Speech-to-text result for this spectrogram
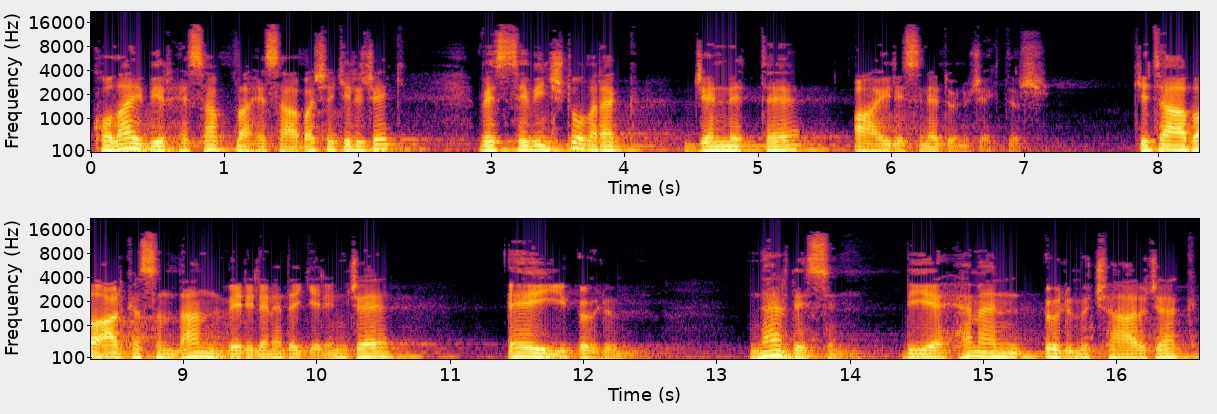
kolay bir hesapla hesaba çekilecek ve sevinçli olarak cennette ailesine dönecektir. Kitabı arkasından verilene de gelince, ''Ey ölüm, neredesin?'' diye hemen ölümü çağıracak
